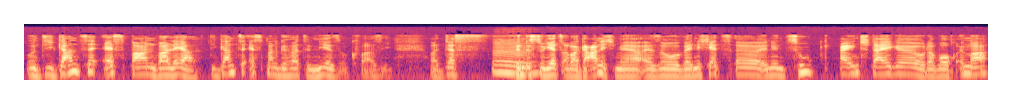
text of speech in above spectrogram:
und die ganze S-Bahn war leer. Die ganze S-Bahn gehörte mir so quasi. Und das mm. findest du jetzt aber gar nicht mehr. Also wenn ich jetzt äh, in den Zug einsteige oder wo auch immer,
